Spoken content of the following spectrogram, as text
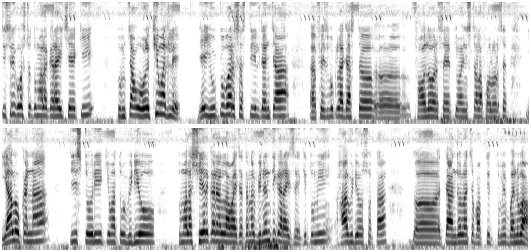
तिसरी गोष्ट तुम्हाला करायची आहे की तुमच्या ओळखीमधले जे यूट्यूबर्स असतील ज्यांच्या फेसबुकला जास्त फॉलोअर्स आहेत किंवा इन्स्टाला फॉलोअर्स आहेत या लोकांना ती स्टोरी किंवा तो व्हिडिओ तुम्हाला शेअर करायला लावायचा त्यांना विनंती करायचं आहे की तुम्ही हा व्हिडिओ स्वतः त्या आंदोलनाच्या बाबतीत तुम्ही बनवा.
